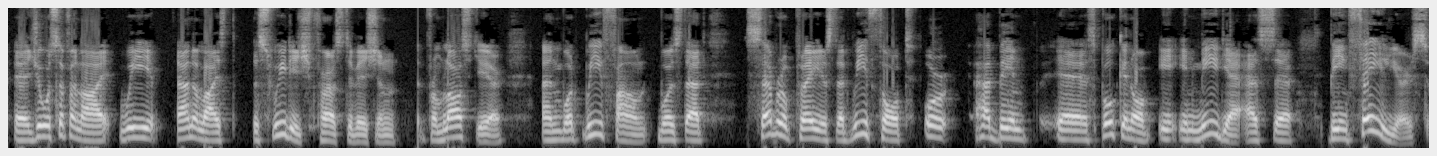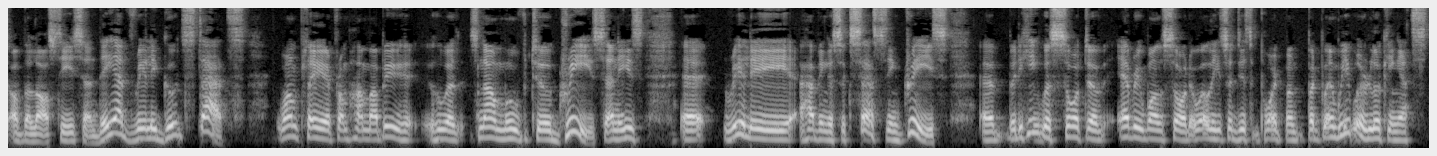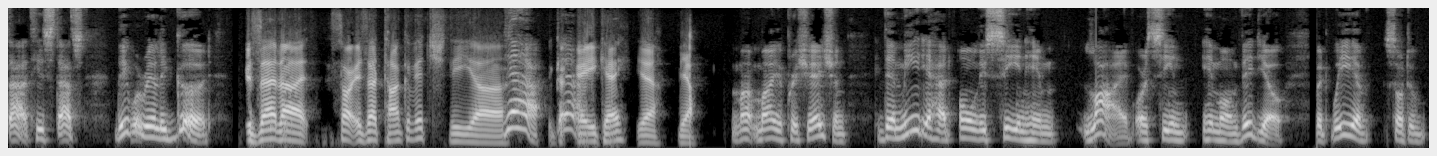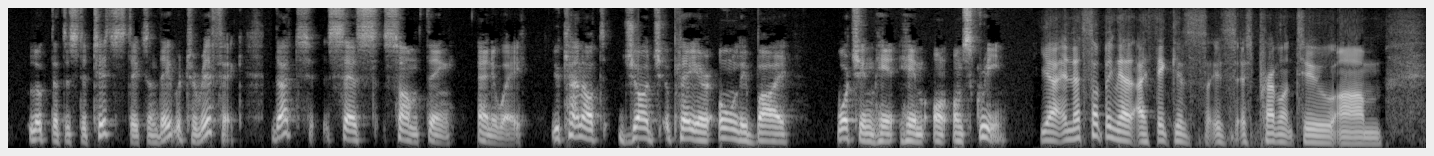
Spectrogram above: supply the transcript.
uh, Joseph and I, we analyzed the Swedish First Division from last year, and what we found was that several players that we thought or had been uh, spoken of in, in media as uh, being failures of the last season, they had really good stats. One player from Hammarby who has now moved to Greece, and he's uh, really having a success in Greece. Uh, but he was sort of everyone sort of well, he's a disappointment. But when we were looking at stats, his stats they were really good. Is that uh sorry, is that Tankovic, the uh yeah, yeah. AEK? Yeah, yeah. My, my appreciation. The media had only seen him live or seen him on video, but we have sort of looked at the statistics and they were terrific. That says something anyway. You cannot judge a player only by watching him on, on screen. Yeah, and that's something that I think is is, is prevalent too. Um,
